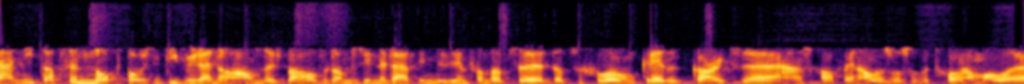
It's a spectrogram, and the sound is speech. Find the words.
nou, niet dat ze nog positiever zijn dan anders. Behalve dan dus inderdaad in de zin van dat ze, dat ze gewoon creditcards uh, aanschaffen en alles alsof het gewoon allemaal uh,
